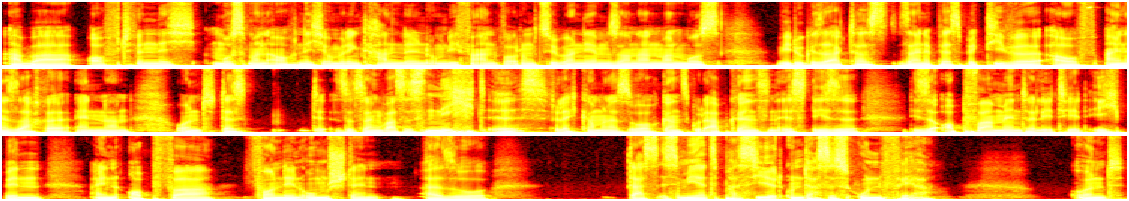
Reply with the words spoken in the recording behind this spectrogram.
Aber oft finde ich, muss man auch nicht unbedingt handeln, um die Verantwortung zu übernehmen, sondern man muss, wie du gesagt hast, seine Perspektive auf eine Sache ändern. Und das sozusagen, was es nicht ist, vielleicht kann man das so auch ganz gut abgrenzen, ist diese, diese Opfermentalität. Ich bin ein Opfer von den Umständen. Also, das ist mir jetzt passiert und das ist unfair. Und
